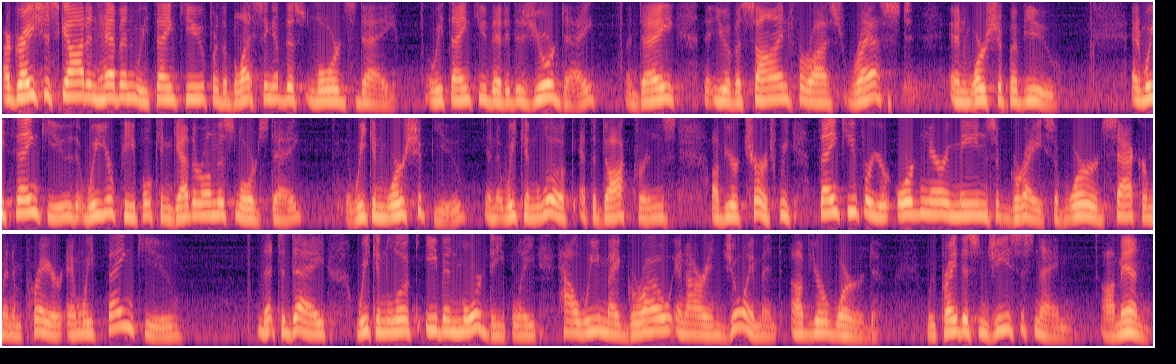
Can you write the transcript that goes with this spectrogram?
Our gracious God in heaven, we thank you for the blessing of this Lord's Day. We thank you that it is your day, a day that you have assigned for us rest and worship of you. And we thank you that we, your people, can gather on this Lord's Day, that we can worship you, and that we can look at the doctrines of your church. We thank you for your ordinary means of grace, of word, sacrament, and prayer. And we thank you that today we can look even more deeply how we may grow in our enjoyment of your word. We pray this in Jesus' name. Amen.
